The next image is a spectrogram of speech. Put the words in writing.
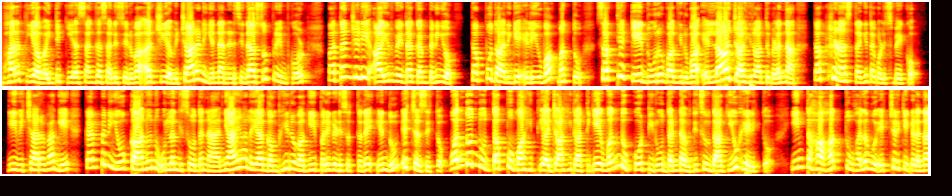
ಭಾರತೀಯ ವೈದ್ಯಕೀಯ ಸಂಘ ಸಲ್ಲಿಸಿರುವ ಅರ್ಜಿಯ ವಿಚಾರಣೆಯನ್ನ ನಡೆಸಿದ ಸುಪ್ರೀಂ ಕೋರ್ಟ್, ಪತಂಜಲಿ ಆಯುರ್ವೇದ ಕಂಪನಿಯು ತಪ್ಪು ದಾರಿಗೆ ಎಳೆಯುವ ಮತ್ತು ಸತ್ಯಕ್ಕೆ ದೂರವಾಗಿರುವ ಎಲ್ಲಾ ಜಾಹೀರಾತುಗಳನ್ನು ತಕ್ಷಣ ಸ್ಥಗಿತಗೊಳಿಸಬೇಕು. ಈ ವಿಚಾರವಾಗಿ ಕಂಪನಿಯು ಕಾನೂನು ಉಲ್ಲಂಘಿಸುವುದನ್ನ ನ್ಯಾಯಾಲಯ ಗಂಭೀರವಾಗಿ ಪರಿಗಣಿಸುತ್ತದೆ ಎಂದು ಎಚ್ಚರಿಸಿತ್ತು. ಒಂದೊಂದು ತಪ್ಪು ಮಾಹಿತಿಯ ಜಾಹೀರಾತಿಗೆ ಒಂದು ಕೋಟಿ ರು ದಂಡ ವಿಧಿಸುವುದಾಗಿಯೂ ಹೇಳಿತ್ತು. ಇಂತಹ ಹತ್ತು ಹಲವು ಎಚ್ಚರಿಕೆಗಳನ್ನು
